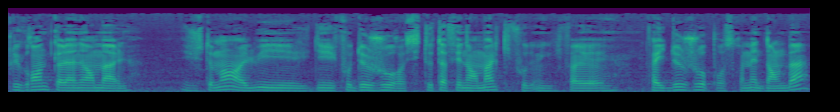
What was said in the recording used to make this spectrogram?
plus grande qu'à la normale. Justement, euh, lui, il faut deux jours. C'est tout à fait normal qu'il faille, il faille deux jours pour se remettre dans le bain.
